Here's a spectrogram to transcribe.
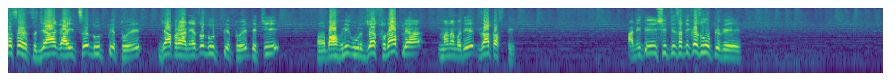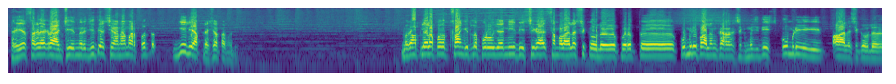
तसंच ज्या गाईचं दूध पितोय ज्या प्राण्याचं दूध पितोय त्याची भावनिक ऊर्जा सुद्धा आपल्या मनामध्ये जात असते. आणि ते शेतीसाठी कसं उपयोग आहे? तर या सगळ्या ग्रहांची एनर्जी त्या शेणामार्फत गेली आपल्या शेतामध्ये. मग आपल्याला परत सांगितलं पूर्वजांनी देशी गाय सांभाळायला शिकवलं परत कोंबडी पालन करायला शिक म्हणजे देश कोंबडी पाळायला शिकवलं.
